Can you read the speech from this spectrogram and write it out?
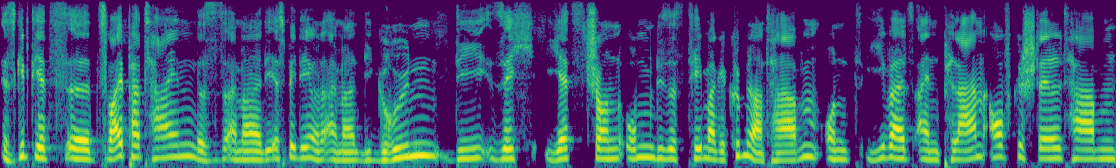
es gibt jetzt äh, zwei Parteien, das ist einmal die SPD und einmal die Grünen, die sich jetzt schon um dieses Thema gekümmert haben und jeweils einen Plan aufgestellt haben,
